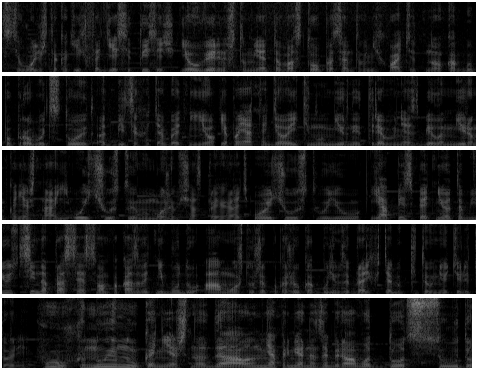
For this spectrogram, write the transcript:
всего лишь-то каких-то 10 тысяч. Я уверен, что мне этого 100% не хватит, но как бы попробовать стоит, отбиться хотя бы от нее. Я, понятное дело, и кинул мирные требования с белым миром, конечно, и ой, чувствую, мы можем сейчас проиграть, ой, чувствую. Я, в принципе, от нее отобьюсь, сильно процесс вам показывать не буду, а может уже покажу, как будем забирать хотя бы какие-то у нее территории. Фух, ну и ну, конечно, да, он меня примерно забирал вот до отсюда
